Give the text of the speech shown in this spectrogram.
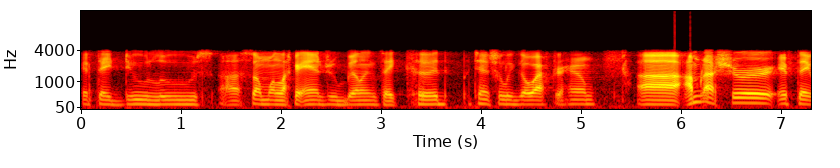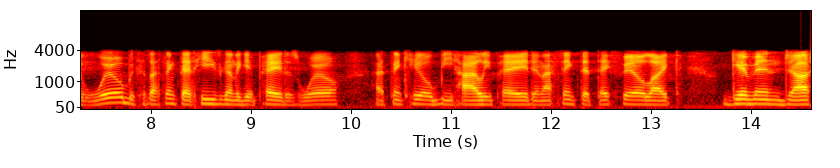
if they do lose uh, someone like an Andrew Billings, they could potentially go after him. Uh, I'm not sure if they will because I think that he's going to get paid as well. I think he'll be highly paid, and I think that they feel like, given Josh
